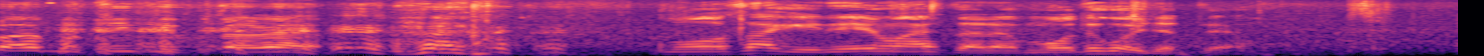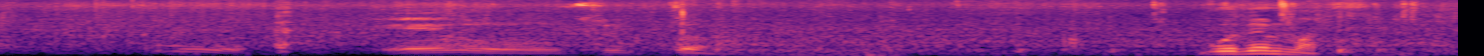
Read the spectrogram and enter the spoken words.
これも出てきたねもうさっき電話したら持ってこいちゃったよ。ええもうちょっと。5出ます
